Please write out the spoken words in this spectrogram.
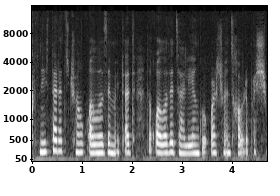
ქმნის და რაც ჩვენ ყველაზე მეტად და ყველაზე ძალიან გვყვარს ჩვენ ცხოვრებაში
